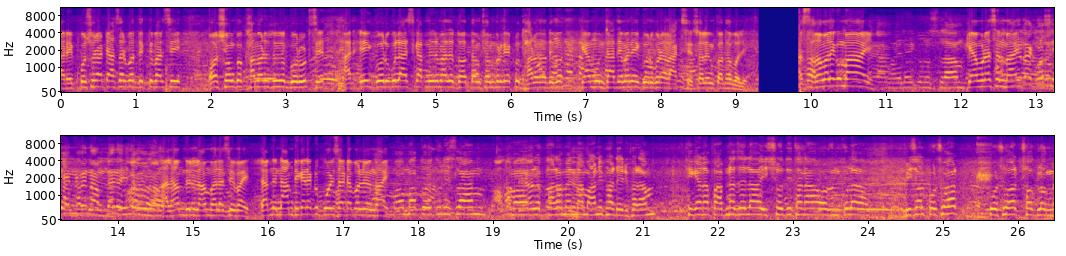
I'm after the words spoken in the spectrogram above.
আর এই পশুরাটে আসার পর দেখতে পাচ্ছি অসংখ্য খামার গরু উঠছে। আর এই গরুগুলো আজকে আপনাদের মাঝে দরদাম সম্পর্কে একটু ধারণা দেবো। কেমন জাতে মানে এই গরুগুলো রাখছে? চলেন কথা বলি। আসসালামু আলাইকুম ভাই। কেমন আছেন ভাই? আলহামদুলিল্লাহ। ভালো আছি ভাই। আপনার নাম ঠিকানা একটু পরিচয়টা বলবেন ভাই। মোহাম্মদ তৈদুল ইসলাম আমার ফার্মের নাম আনিফা ডেয়ারি ফার্ম। ঠিকানা পাবনা জেলা ঈশ্বরদী থানা অরণকুলা বিশাল পশুহাট পশুহাট সংলগ্ন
